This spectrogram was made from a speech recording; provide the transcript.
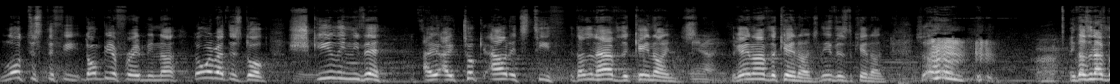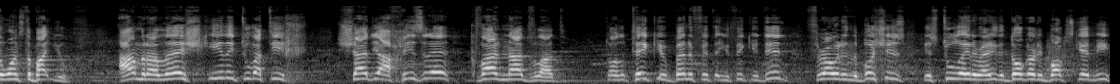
"Lo tistifi, don't be afraid, Mina. Don't worry about this dog. Shkili nive. I, I took out its teeth. It doesn't have the canines. Canines. The canine have the canines. Nive is the canine. So he doesn't have the ones to bite you. Amra le shkili tuvatich. Shadya achizre kvar nad vlad. Told him, take your benefit that you think you did, throw it in the bushes. It's too late already. The dog already barked, scared me,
